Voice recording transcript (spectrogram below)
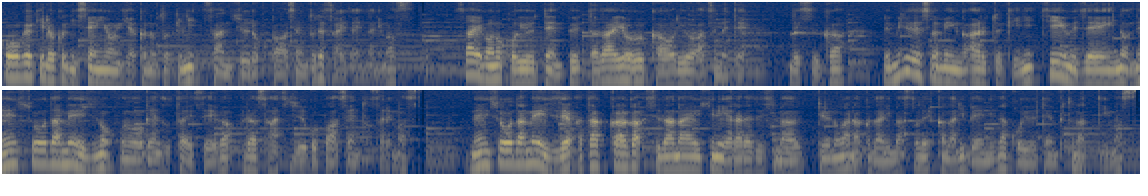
攻撃力2400の時に36%で最大になります。最後の固有添付漂う香りを集めてですがルミリウスの瓶がある時にチーム全員の燃焼ダメージの炎元素耐性がプラス85%されます。燃焼ダメージでアタッカーが知らないうちにやられてしまうっていうのがなくなりますのでかなり便利な固有添付となっています。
